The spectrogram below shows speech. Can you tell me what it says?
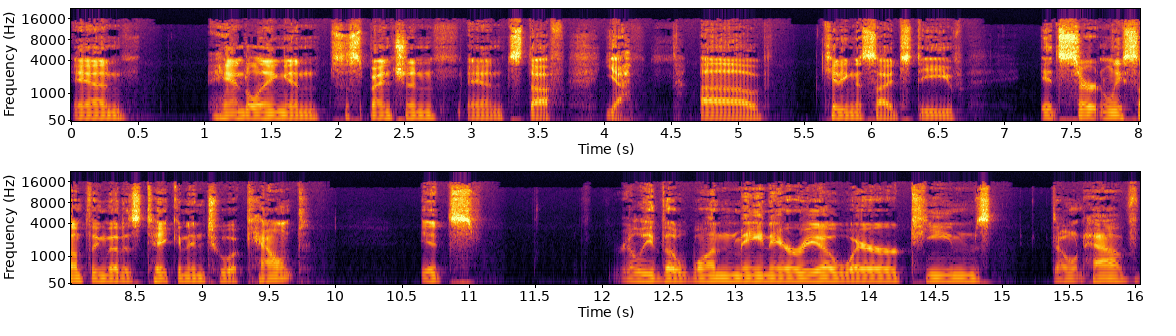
and handling and suspension and stuff. Yeah. Uh, kidding aside, Steve, it's certainly something that is taken into account. It's really the one main area where teams don't have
